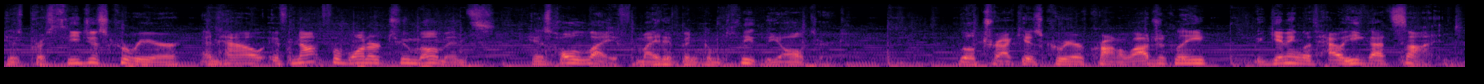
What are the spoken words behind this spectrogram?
his prestigious career, and how, if not for one or two moments, his whole life might have been completely altered. We'll track his career chronologically, beginning with how he got signed,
